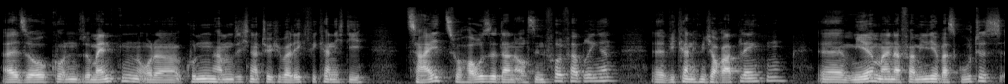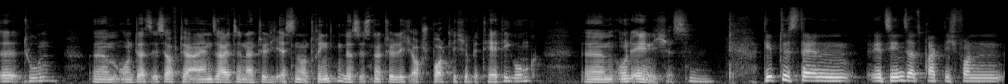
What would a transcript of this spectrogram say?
Also Konsumenten oder Kunden haben sich natürlich überlegt, wie kann ich die Zeit zu Hause dann auch sinnvoll verbringen? Äh, wie kann ich mich auch ablenken? Äh, mir, meiner Familie was Gutes äh, tun? Ähm, und das ist auf der einen Seite natürlich Essen und Trinken, das ist natürlich auch sportliche Betätigung ähm, und ähnliches. Hm. Gibt es denn jetzt jenseits praktisch von,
